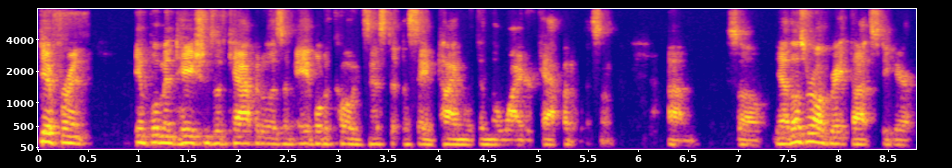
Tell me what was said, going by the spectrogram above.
different implementations of capitalism able to coexist at the same time within the wider capitalism. Um, so yeah, those are all great thoughts to hear.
